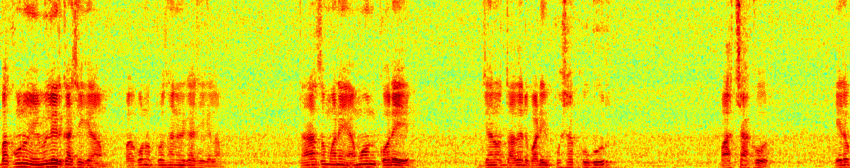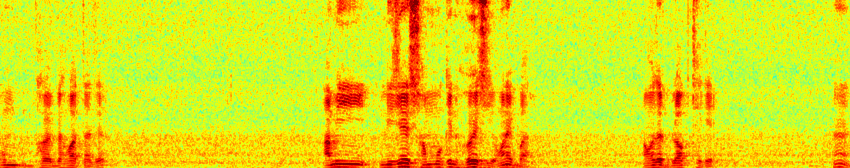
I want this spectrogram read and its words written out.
বা কোনো এমএলএর কাছে গেলাম বা কোনো প্রধানের কাছে গেলাম, তারা তো মানে এমন করে যেন তাদের বাড়ির পোষা কুকুর বা চাকর এরকমভাবে ব্যবহার তাদের। আমি নিজের সম্মুখীন হয়েছি অনেকবার। আমাদের ব্লক থেকে। হ্যাঁ?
